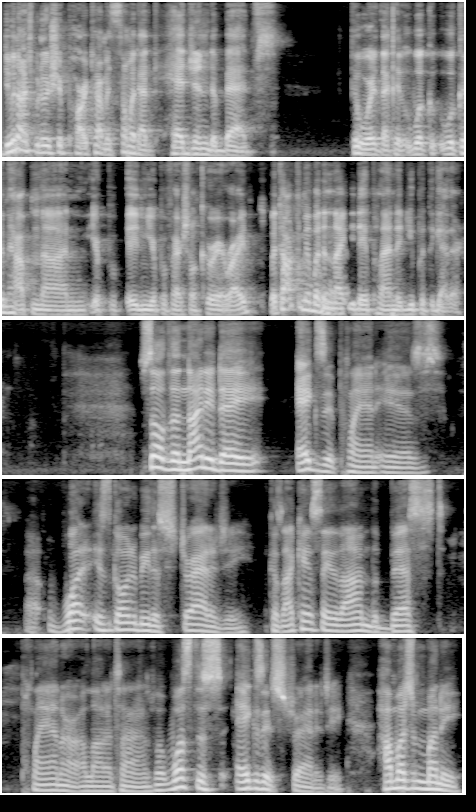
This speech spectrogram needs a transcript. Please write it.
doing entrepreneurship part-time is somewhat like hedging the bets towards that could what, what can happen on your in your professional career, right? But talk to me about the 90 day plan that you put together. So the 90 day exit plan is uh, what is going to be the strategy? Because I can't say that I'm the best planner a lot of times, but what's this exit strategy? How much money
